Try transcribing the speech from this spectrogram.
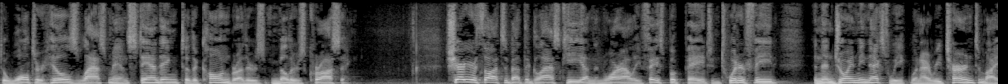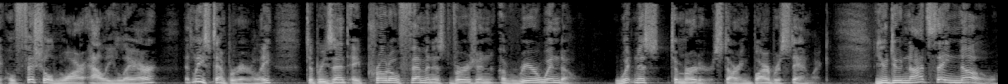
to Walter Hill's Last Man Standing to the Coen brothers' Miller's Crossing. Share your thoughts about the Glass Key on the Noir Alley Facebook page and Twitter feed, and then join me next week when I return to my official Noir Alley lair, at least temporarily, to present a proto-feminist version of Rear Window, Witness to Murder, starring Barbara Stanwyck. You do not say no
